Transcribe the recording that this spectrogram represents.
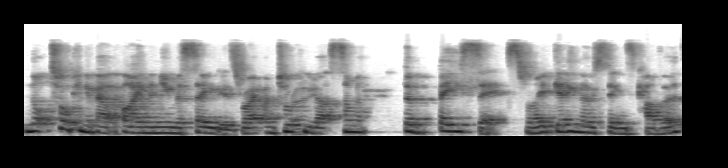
not talking about buying a new mercedes right i'm talking right. about some of the basics right getting those things covered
